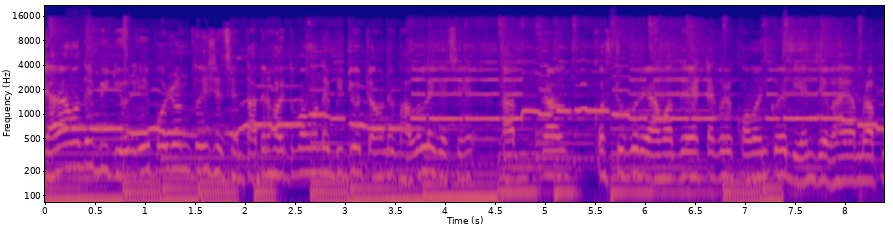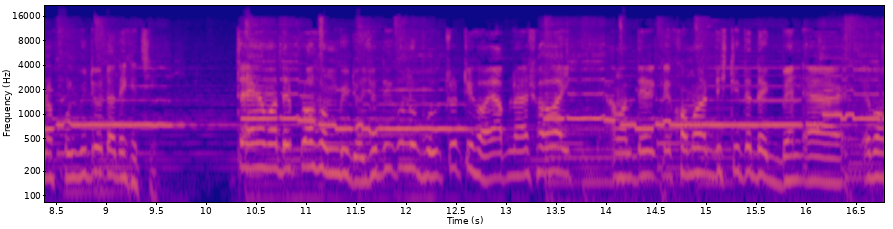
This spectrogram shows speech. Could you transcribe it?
যারা আমাদের ভিডিওর এই পর্যন্ত এসেছেন, তাদের হয়তো আমাদের ভিডিওটা অনেক ভালো লেগেছে। তারা কষ্ট করে আমাদের একটা করে কমেন্ট করে দিয়েন যে, ভাই, আমরা আপনার ফুল ভিডিওটা দেখেছি। তাই আমাদের প্রথম ভিডিও যদি কোনো ভুল ত্রুটি হয়, আপনারা সবাই আমাদেরকে ক্ষমার দৃষ্টিতে দেখবেন। এবং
